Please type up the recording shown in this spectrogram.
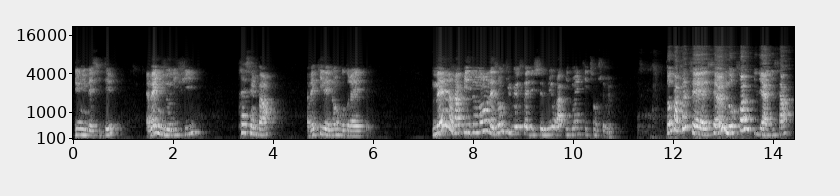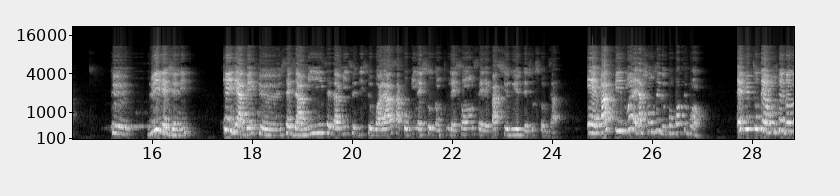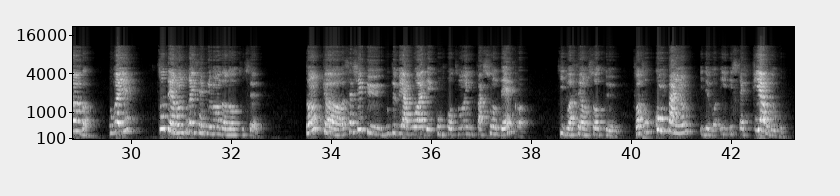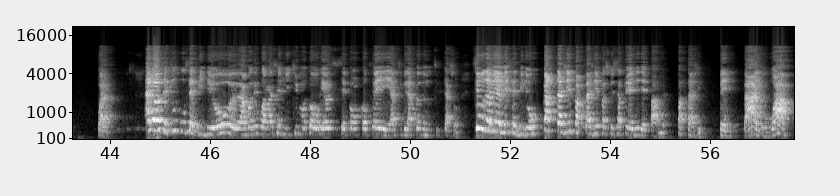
l'université, il y avait une jolie fille, très sympa, avec qui les gens voudraient être mais rapidement, les hommes qui veulent faire du sérieux, rapidement, ils quittent son chemin. Donc en fait, c'est un autre homme qui lui a dit ça, que lui, il est gêné. Quand il est avec euh, ses amis, ses amis se disent que voilà, sa copine, elle saute dans tous les sens, elle n'est pas sérieuse, des choses comme ça. Et rapidement, elle a changé de comportement. Et puis tout est rentré dans l'ordre. Vous voyez? Tout est rentré simplement dans l'ordre tout seul. Donc, euh, sachez que vous devez avoir des comportements, une façon d'être qui doit faire en sorte que votre compagnon, il, serait fier de vous. Voilà. Alors, c'est tout pour cette vidéo. Euh, abonnez-vous à ma chaîne YouTube Motor Réel si ce n'est pas encore fait et activez la cloche de notification. Si vous avez aimé cette vidéo, partagez, partagez parce que ça peut aider des femmes. Partagez. Ben, bye, au revoir.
